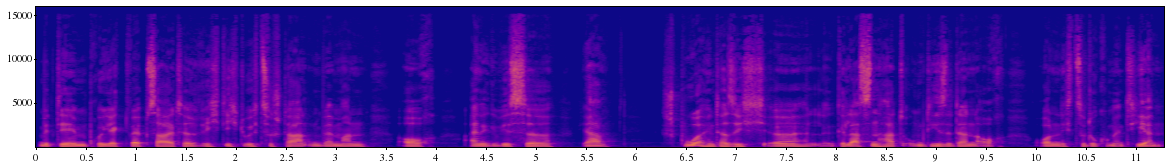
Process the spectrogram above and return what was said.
mit dem Projekt Webseite richtig durchzustarten, wenn man auch eine gewisse ja, Spur hinter sich äh, gelassen hat, um diese dann auch ordentlich zu dokumentieren.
